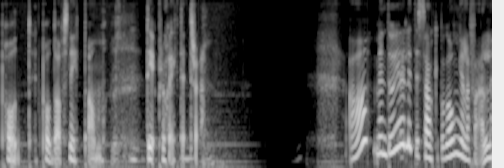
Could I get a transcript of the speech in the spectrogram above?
podd, ett poddavsnitt om det projektet tror jag. Ja, men då är det lite saker på gång i alla fall.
